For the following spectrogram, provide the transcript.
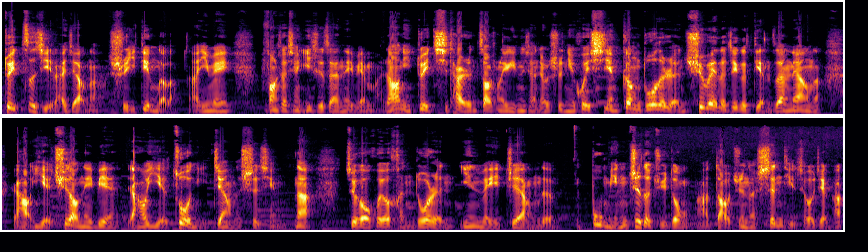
对自己来讲呢是一定的了啊，因为放射性一直在那边嘛，然后你对其他人造成了一个影响就是你会吸引更更多的人去为了这个点赞量呢，然后也去到那边，然后也做你这样的事情，那最后会有很多人因为这样的不明智的举动啊，导致呢身体最后健康。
